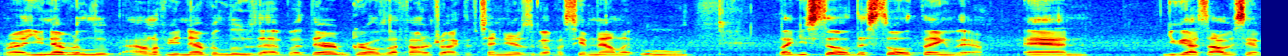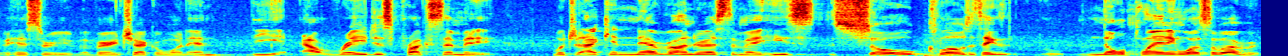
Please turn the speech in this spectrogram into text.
right? You never lose. I don't know if you never lose that, but there are girls I found attractive ten years ago. If I see them now, I'm like ooh, like you still there's still a thing there, and you guys obviously have a history, a very checkered one, and the outrageous proximity, which I can never underestimate. He's so close. It takes no planning whatsoever.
